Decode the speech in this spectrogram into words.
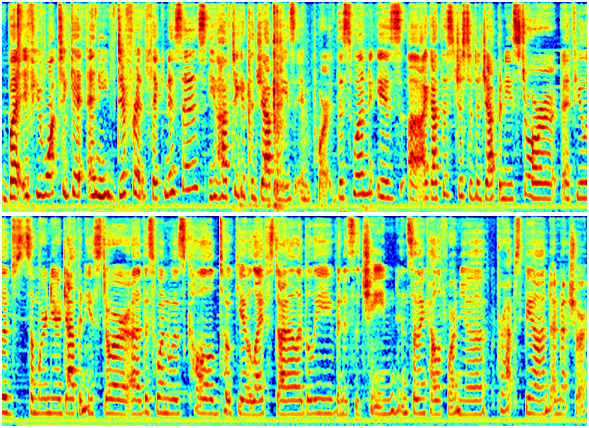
But if you want to get any different thicknesses, you have to get the Japanese import. This one is, uh, I got this just at a Japanese store. If you live somewhere near a Japanese store, uh, this one was called Tokyo Lifestyle, I believe, and it's a chain in Southern California, perhaps beyond, I'm not sure.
